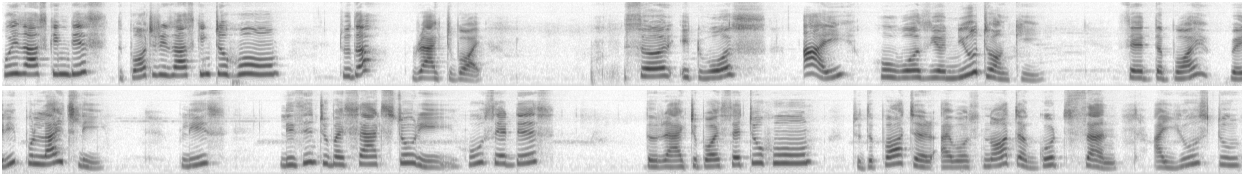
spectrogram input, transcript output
Who is asking this? The potter is asking to whom? To the ragged boy. Sir, it was I who was your new donkey, said the boy very politely. Please listen to my sad story. Who said this? The ragged boy said to whom? To the potter, I was not a good son. I used to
